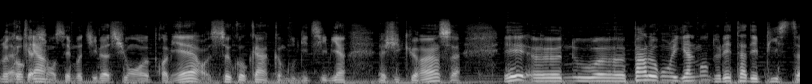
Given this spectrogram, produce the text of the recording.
Le euh, quelles sont ses motivations euh, premières. Ce coquin, comme vous le dites si bien, Gilles Curins. Et euh, nous parlerons également de l'état des pistes.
